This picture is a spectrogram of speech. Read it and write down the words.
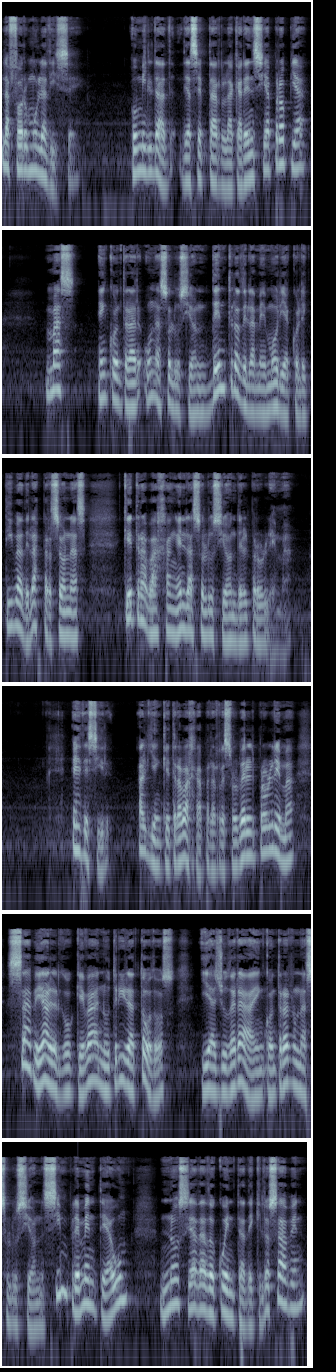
La fórmula dice, humildad de aceptar la carencia propia, más encontrar una solución dentro de la memoria colectiva de las personas que trabajan en la solución del problema. Es decir, alguien que trabaja para resolver el problema sabe algo que va a nutrir a todos y ayudará a encontrar una solución. Simplemente aún no se ha dado cuenta de que lo saben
